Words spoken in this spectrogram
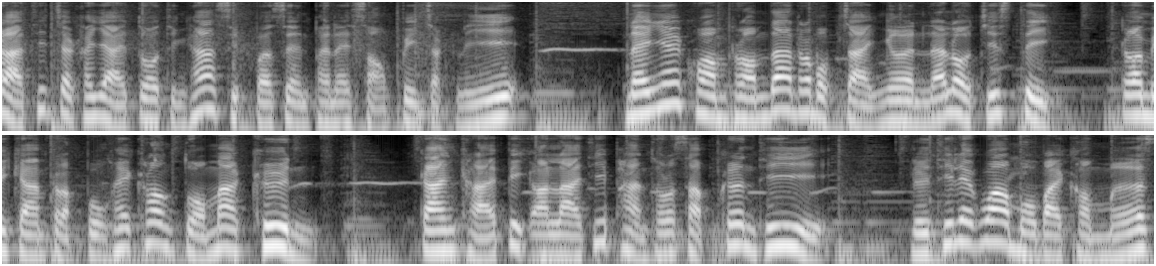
กาสที่จะขยายตัวถึง 50%ภายใน 2 ปีจากนี้ ในแง่ความพร้อมด้านระบบจ่ายเงินและโลจิสติก ก็มีการปรับปรุงให้คล่องตัวมากขึ้น การขายปลีกออนไลน์ที่ผ่านโทรศัพท์เคลื่อนที่ หรือที่เรียกว่าโมบายคอมเมอร์ส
